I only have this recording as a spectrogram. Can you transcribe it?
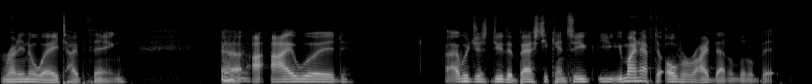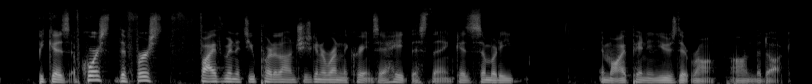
running away type thing. Mhm. Uh, I, I would I would just do the best you can. So you you might have to override that a little bit because of course the first five minutes you put it on, she's gonna run in the crate and say I hate this thing because somebody, in my opinion, used it wrong on the dog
